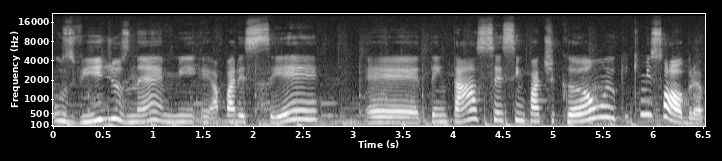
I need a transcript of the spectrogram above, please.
os vídeos, né? Me, aparecer, é, tentar ser simpaticão. E o que, que me sobra?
